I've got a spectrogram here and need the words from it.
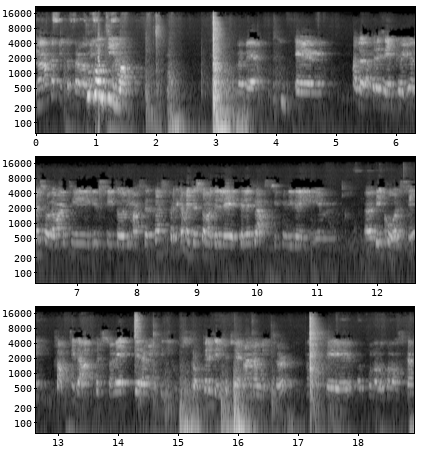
Non ho capito, però Tu continua. Va bene. Ehm, allora, per esempio, io adesso ho davanti il sito di Masterclass, praticamente sono delle, delle classi, quindi dei, eh, dei corsi fatti da persone veramente di lustro. Per esempio c'è Anna Winter, non so se qualcuno lo conosca,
